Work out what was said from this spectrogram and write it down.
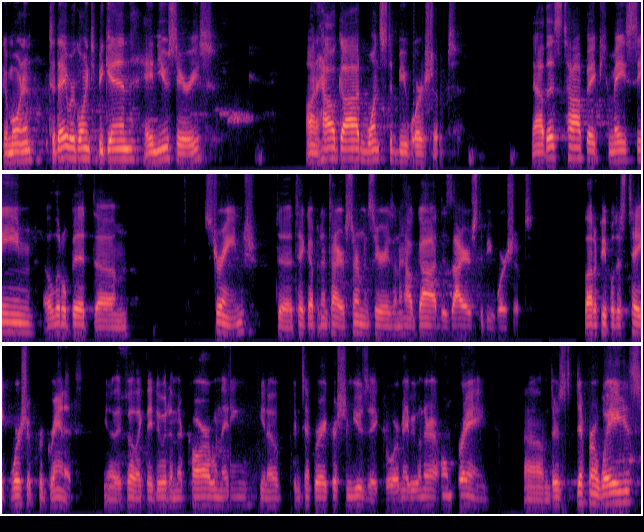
Good morning. Today we're going to begin a new series on how God wants to be worshiped. Now, this topic may seem a little bit um, strange to take up an entire sermon series on how God desires to be worshiped. A lot of people just take worship for granted. You know, they feel like they do it in their car when they sing, you know, contemporary Christian music, or maybe when they're at home praying um, there's different ways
